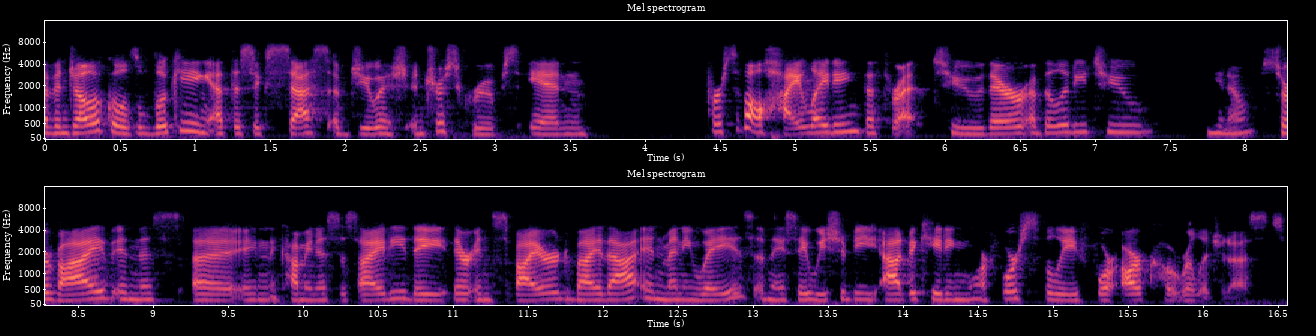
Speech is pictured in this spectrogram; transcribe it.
evangelicals looking at the success of Jewish interest groups in, first of all, highlighting the threat to their ability to you know survive in this uh, in communist society. They they're inspired by that in many ways and they say we should be advocating more forcefully for our co-religionists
